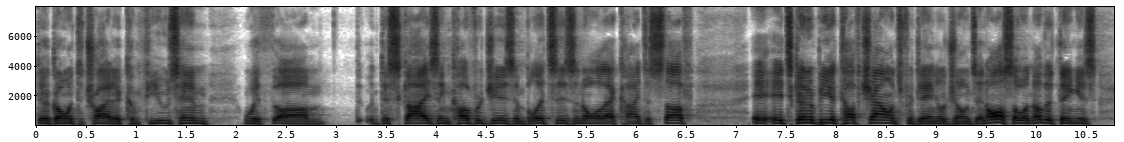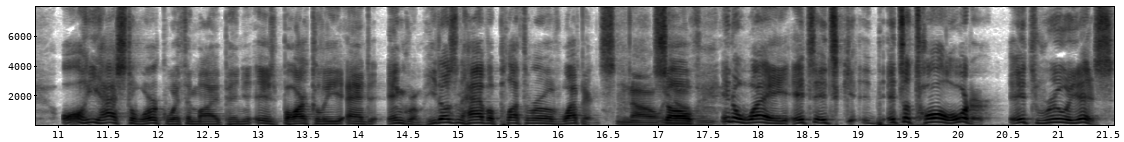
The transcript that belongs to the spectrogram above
They're going to try to confuse him with um, disguising coverages and blitzes and all that kinds of stuff. It's going to be a tough challenge for Daniel Jones. And also another thing is all he has to work with, in my opinion, is Barkley and Engram. He doesn't have a plethora of weapons. No, he So in a way, it's it's it's a tall order. It really is.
